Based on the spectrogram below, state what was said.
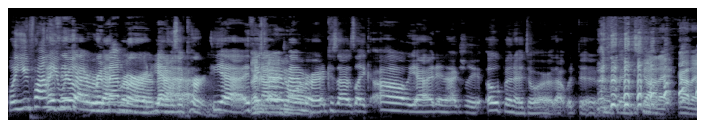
Well, you I finally think real- I remembered remembered that it was yeah. a curtain. Yeah, I think not I a door. remembered because I was like, oh yeah, I didn't actually open a door. That would be got it, got it,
